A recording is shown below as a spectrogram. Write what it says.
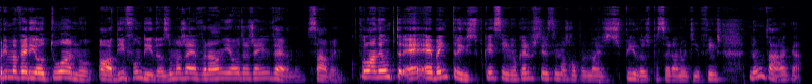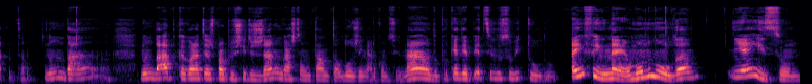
Primavera e outono, ó, difundidas. Uma já é verão e a outra já é inverno, sabem? Por lá é, um, é, é, bem triste, porque assim, eu quero vestir assim umas roupas mais despidas para sair à noite e afins. Não dá, gata. Não dá. Não dá, porque agora até os próprios sítios já não gastam tanta luz em ar-condicionado, porque a DP decidiu subir tudo. Enfim, né? O mundo muda. E é isso.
